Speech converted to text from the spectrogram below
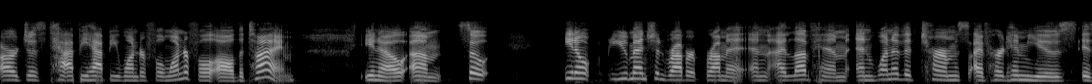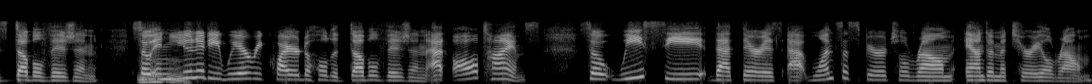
are just happy, happy, wonderful, wonderful all the time. You know, um, so you know, you mentioned Robert Brumet, and I love him. And one of the terms I've heard him use is double vision. So in Mhm. unity, we are required to hold a double vision at all times. So we see that there is at once a spiritual realm and a material realm.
